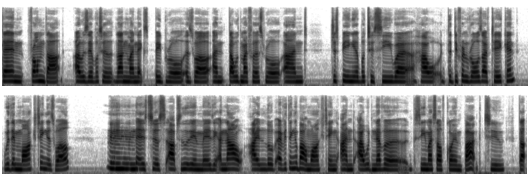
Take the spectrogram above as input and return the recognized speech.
then from that I was able to land my next big role as well and that was my first role and just being able to see where how the different roles I've taken within marketing as well Mm. it's just absolutely amazing. And now I love everything about marketing, and I would never see myself going back to that.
